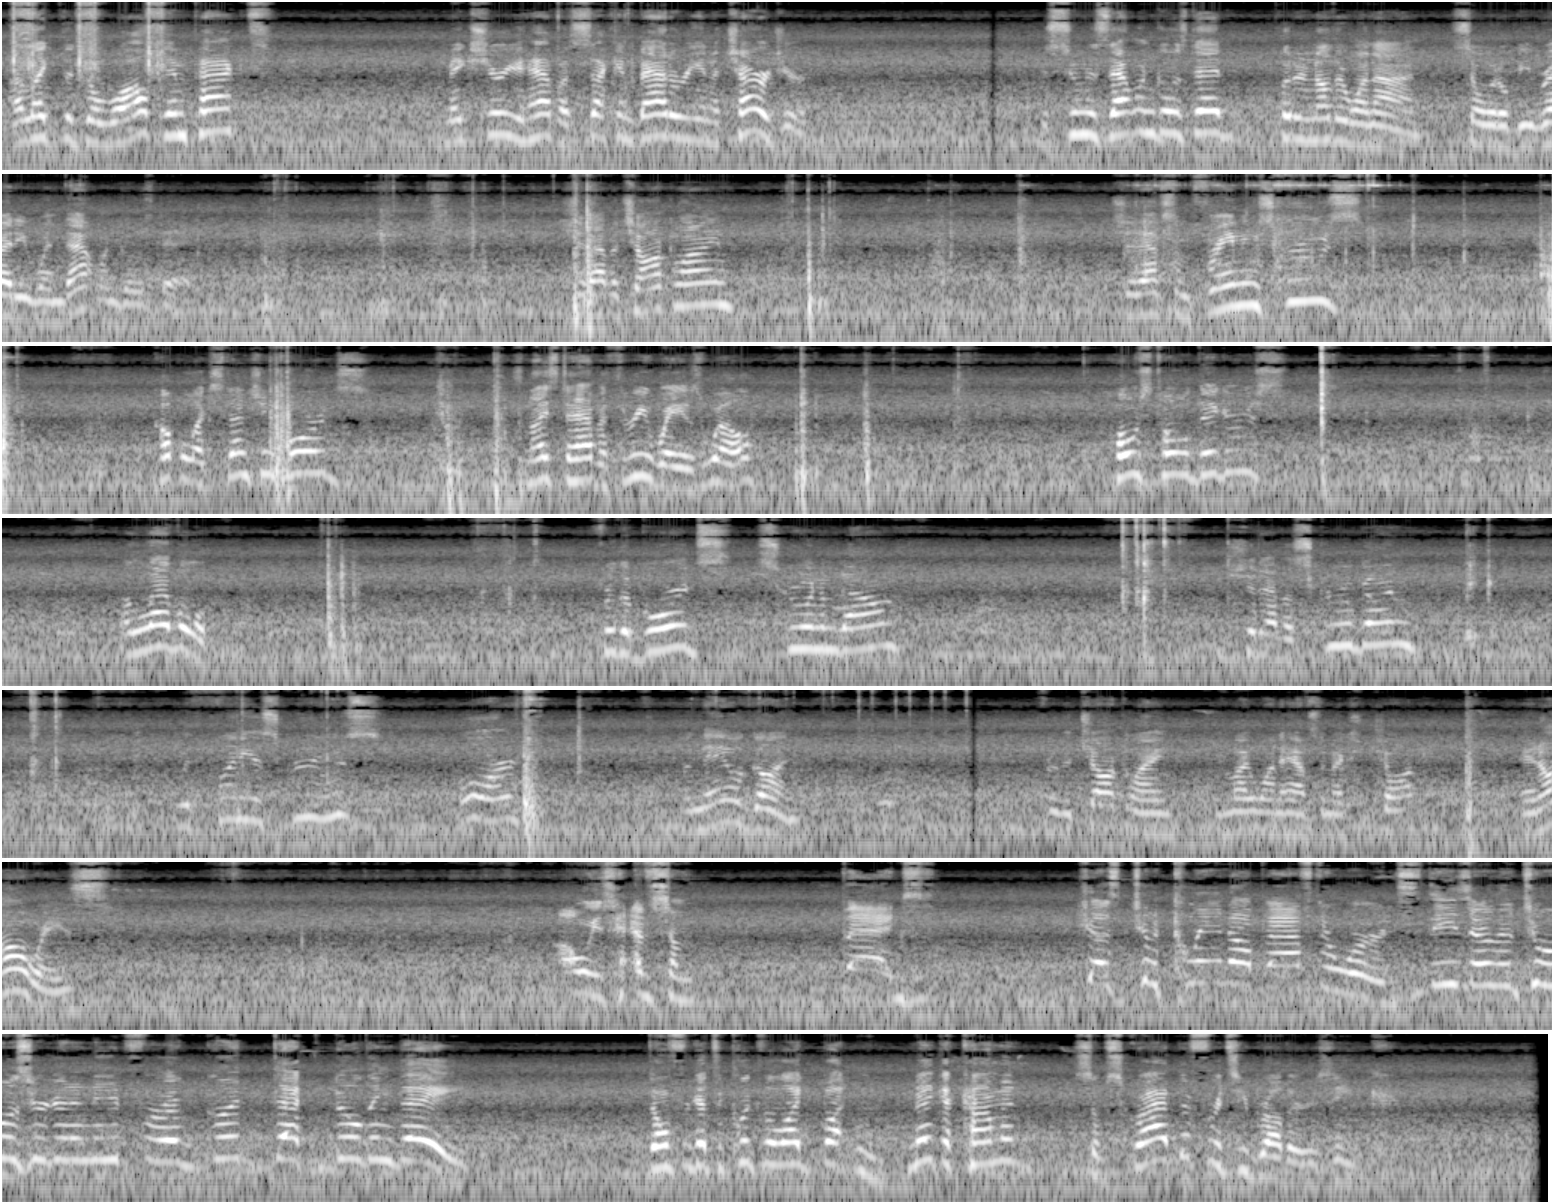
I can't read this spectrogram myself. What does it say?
I like the DeWalt Impact. Make sure you have a second battery and a charger. As soon as that one goes dead, put another one on so it'll be ready when that one goes dead. Should have a chalk line. Should have some framing screws. A couple extension cords. It's nice to have a three-way as well. Post hole diggers a level for the boards, screwing them down. You should have a screw gun with plenty of screws or a nail gun. For the chalk line, you might want to have some extra chalk. And always, always have some bags just to clean up afterwards. These are the tools you're gonna need for a good deck building day. Don't forget to click the like button, make a comment, subscribe to Fritzy Brothers Inc.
